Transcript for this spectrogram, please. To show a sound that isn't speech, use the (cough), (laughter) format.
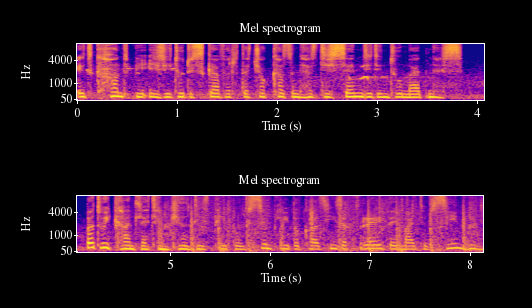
It can't be easy to discover that your cousin has descended into madness. But we can't let him kill these people simply because he's afraid they might have seen him.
